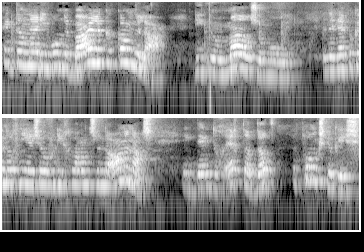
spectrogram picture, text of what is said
Kijk dan naar die wonderbaarlijke kandelaar. Niet normaal zo mooi. En dan heb ik het nog niet eens over die glanzende ananas. Ik denk toch echt dat dat het pronkstuk is.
